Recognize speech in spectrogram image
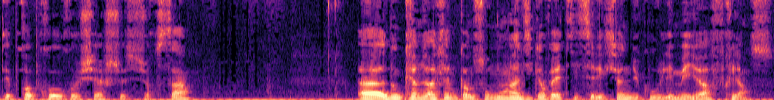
tes propres recherches sur ça. Euh, donc crème de la crème, comme son nom l'indique, en fait, il sélectionne du coup les meilleurs freelances.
